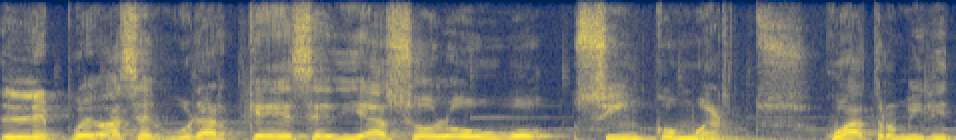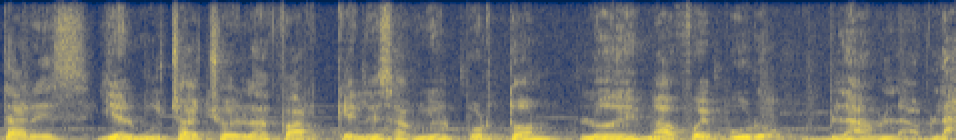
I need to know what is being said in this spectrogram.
le puedo asegurar que ese día solo hubo cinco muertos, cuatro militares y el muchacho de la FARC que les abrió el portón. Lo demás fue puro bla bla bla.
